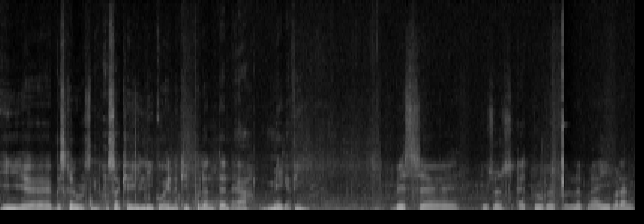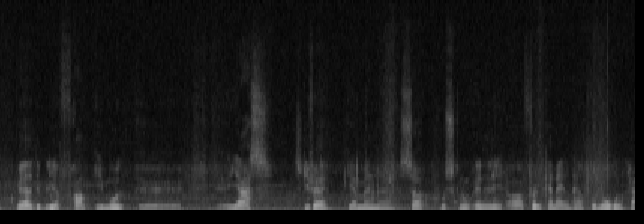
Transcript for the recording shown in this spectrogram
i øh, beskrivelsen, og så kan I lige gå ind og kigge på den. Den er mega fin. Hvis øh, du synes, at du vil følge lidt med i, hvordan vejret det bliver frem imod øh, øh, jeres skiferie, jamen øh, så husk nu endelig at følge kanalen her på logoet her.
